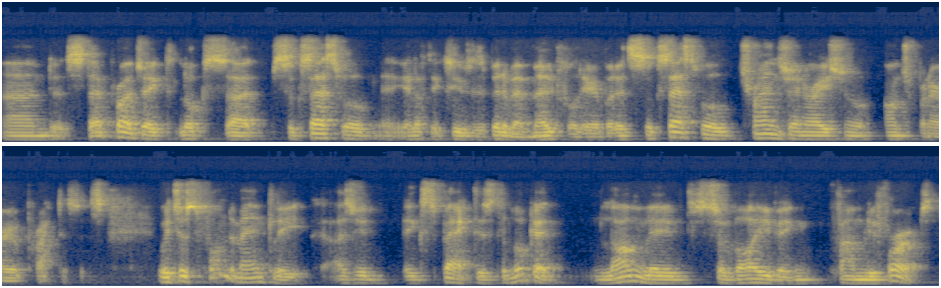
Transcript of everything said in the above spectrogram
And STEP Project looks at successful, you'll have to excuse it's a bit of a mouthful here, but it's successful transgenerational entrepreneurial practices, which is fundamentally, as you'd expect, is to look at long lived, surviving family firms.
